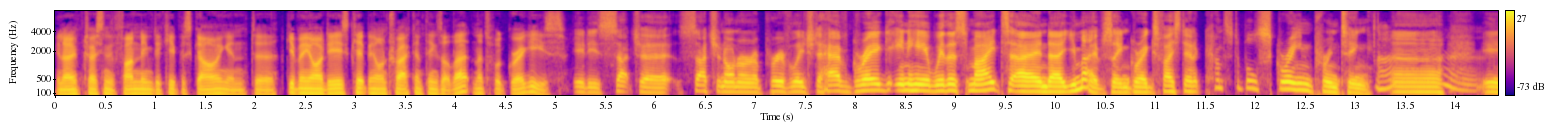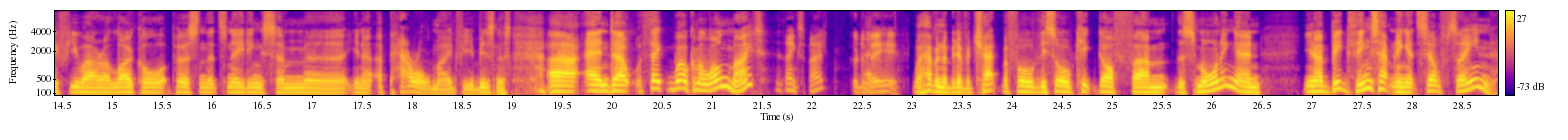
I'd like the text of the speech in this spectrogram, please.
you know, chasing the funding to keep us going and to give me ideas, keep me on track, and things like that. And that's what Greg is. It is such a such an honour and a privilege to have Greg in here with us, mate. And uh, you may have seen Greg's face down at Constable Screen Printing. Uh, if you are a local person that's needing some, uh, you know, apparel made for your business. Uh, and uh, thank, welcome along, mate. Thanks, mate. Good to be here. We're having a bit of a chat before this all kicked off um, this morning, and you know, big things happening at Selfseen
